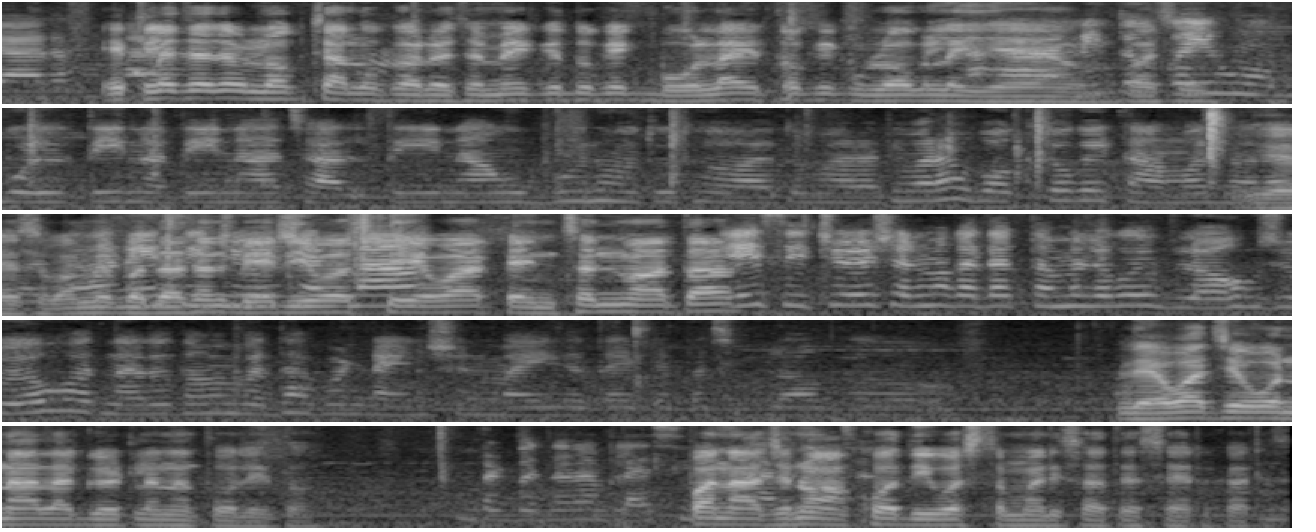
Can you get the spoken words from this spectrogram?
યાર એટલે જ આજે વ્લોગ ચાલુ કર્યો છે. મેં કીધું કંઈક બોલાય તો કંઈક વ્લોગ લઈ જાય એમ તો પછી. હું બોલતી નથી ના ચાલતી ના ઊભું નહોતું થવાતું મારાથી. મારા પગ તો કઈ કામ જ યસ અમે બધા છે બે દિવસથી situationમાં- એવા ટેન્શનમાં હતા. એ સિચ્યુએશનમાં કદાચ તમે લોકોએ વ્લોગ જોયો હોત ને તો તમે બધા પણ ટેન્શનમાં આવી જતા એટલે પછી વ્લોગ લેવા જેવો ના લાગ્યો એટલે નતો લીધો. પણ આજનો આખો દિવસ તમારી સાથે શેર કરીશ.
